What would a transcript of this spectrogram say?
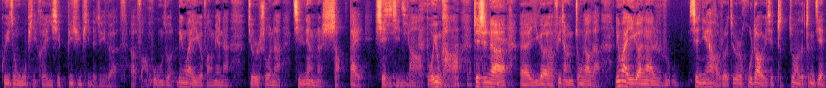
贵重物品和一些必需品的这个呃防护工作。另外一个方面呢，就是说呢，尽量呢少带现金啊，多用卡，这是呢呃一个非常重要的。另外一个呢。如现金还好说，就是护照有一些重重要的证件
